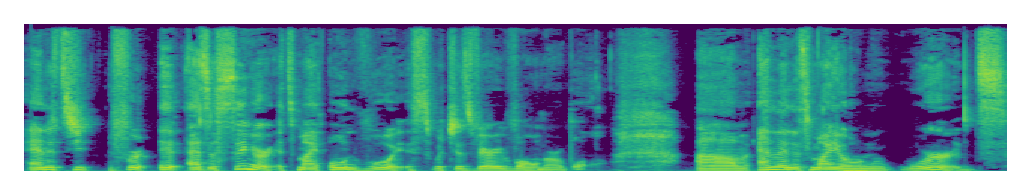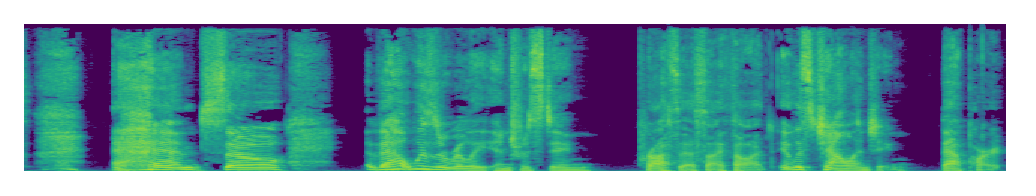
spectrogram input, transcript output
And it's for as a singer, it's my own voice, which is very vulnerable, um, and then it's my own words, and so that was a really interesting process. I thought it was challenging that part.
